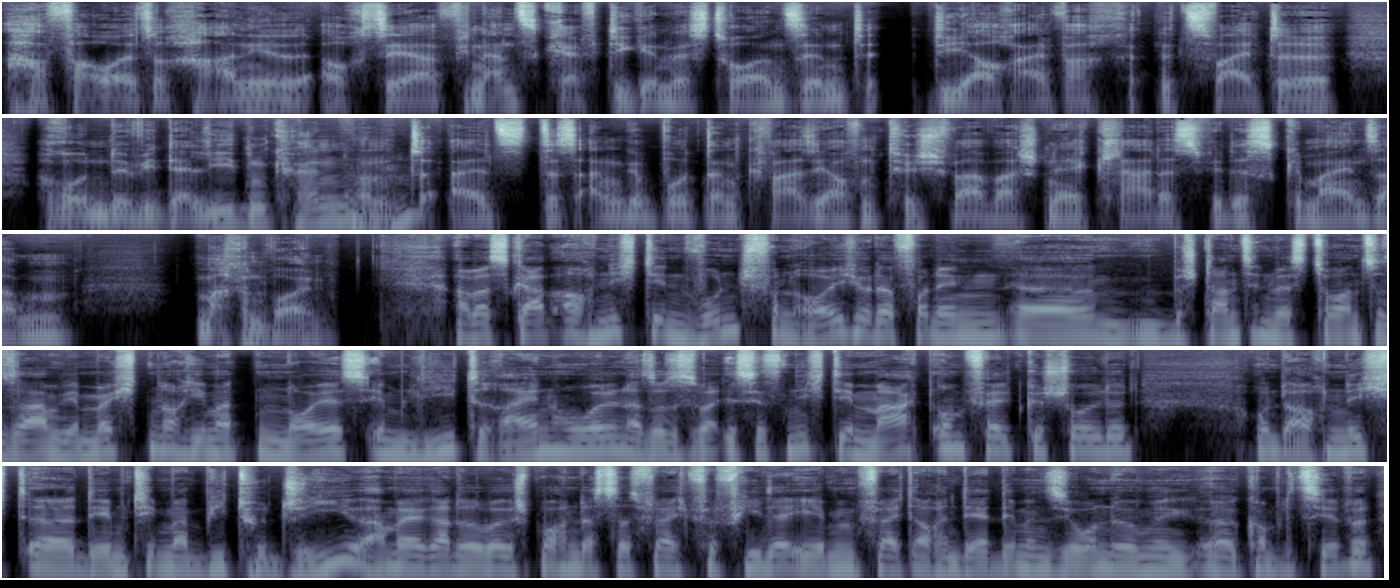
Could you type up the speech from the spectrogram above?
HV als auch Haniel auch sehr finanzkräftige Investoren sind, die auch einfach eine zweite Runde wieder leaden können. Mhm. Und als das Angebot dann quasi auf dem Tisch war, war schnell klar, dass wir das gemeinsam machen wollen. Aber es gab auch nicht den Wunsch von euch oder von den äh, Bestandsinvestoren zu sagen, wir möchten noch jemanden Neues im Lead reinholen. Also das ist jetzt nicht dem Marktumfeld geschuldet und auch nicht äh, dem Thema B2G. Haben wir ja gerade darüber gesprochen, dass das vielleicht für viele eben vielleicht auch in der Dimension irgendwie äh, kompliziert wird,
